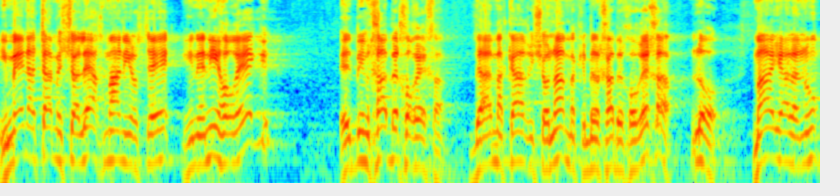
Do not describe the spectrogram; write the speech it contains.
אם אין אתה משלח, מה אני עושה? הנני הורג את בנך בכוריך. זה המכה הראשונה, בנך בכוריך? לא. מה היה לנו?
